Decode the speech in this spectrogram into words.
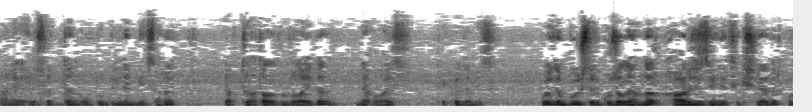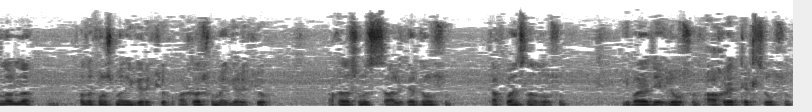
yani el olduğu bilinen bir insanı yaptığı hatalardan dolayı da ne yapamayız? Tekfir edemeyiz. O yüzden bu işleri kurcalayanlar harici zihniyetli kişilerdir. Bunlarla fazla konuşmaya gerek yok. Arkadaş olmaya gerek yok. Arkadaşımız salihlerden olsun. Takva insanlardan olsun. ibadet ehli olsun. Ahiret tersi olsun.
